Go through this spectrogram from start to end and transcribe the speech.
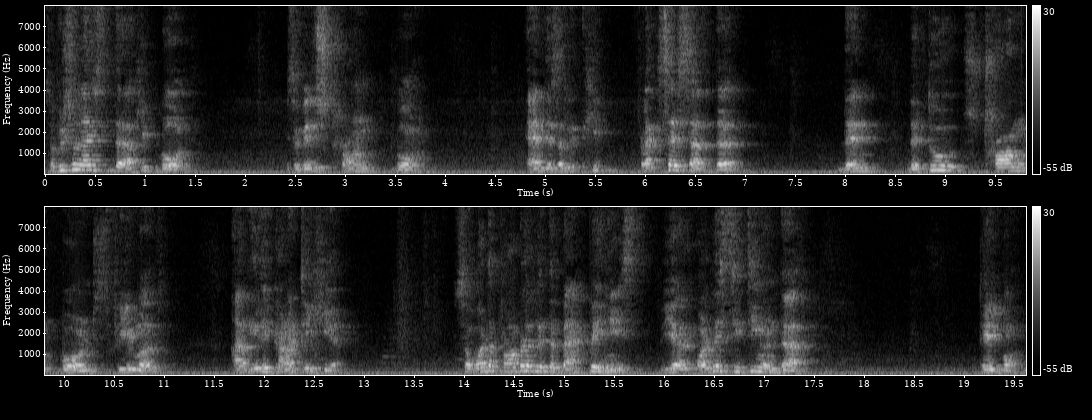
So visualize the hip bone. It's a very strong bone. And there's a hip flexors are there. Then the two strong bones, femur, are really connected here. So what the problem with the back pain is, we are always sitting on the tailbone.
